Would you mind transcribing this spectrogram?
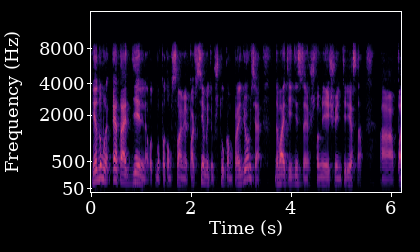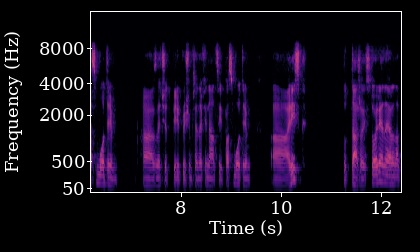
Я думаю, это отдельно. Вот мы потом с вами по всем этим штукам пройдемся. Давайте единственное, что мне еще интересно, а, посмотрим, а, значит, переключимся на финансы и посмотрим а, риск. Тут та же история, наверное.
